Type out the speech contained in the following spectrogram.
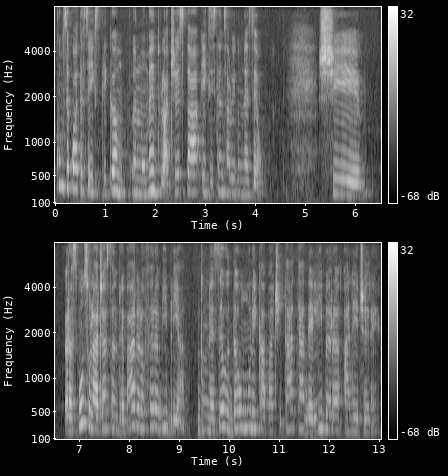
cum se poate să explicăm în momentul acesta existența lui Dumnezeu? Și răspunsul la această întrebare îl oferă Biblia. Dumnezeu dă omului capacitatea de liberă alegere.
